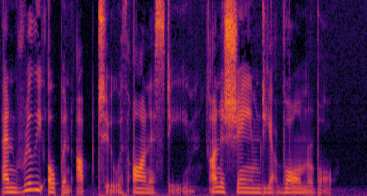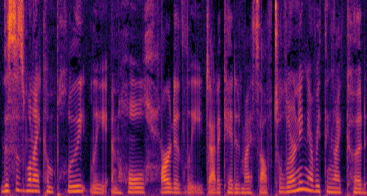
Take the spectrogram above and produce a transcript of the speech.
and really open up to with honesty, unashamed yet vulnerable. This is when I completely and wholeheartedly dedicated myself to learning everything I could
